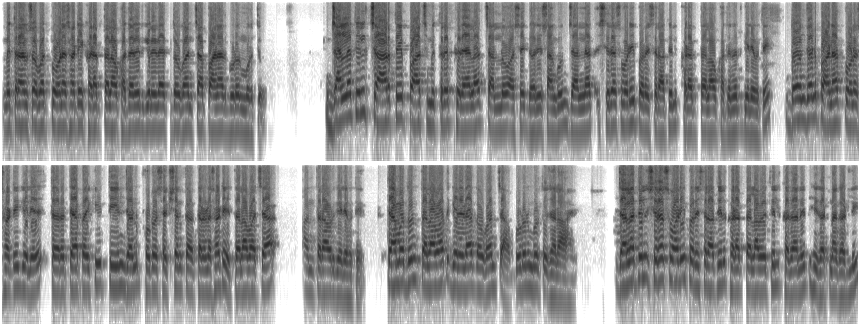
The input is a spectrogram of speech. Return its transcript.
मित्रांसोबत पोहण्यासाठी खडक तलाव खदानीत गेलेल्या दोघांचा पाण्यात बुडून मृत्यू. जालन्यातील चार ते पाच मित्र फिरायला चाललो असे घरी सांगून जालन्यात शिरसवाडी परिसरातील खडक तलाव खदानीत गेले होते. दोन जण पाण्यात पोहण्यासाठी गेले तर त्यापैकी तीन जण फोटो सेक्शन करण्यासाठी तलावाच्या अंतरावर गेले होते. त्यामधून तलावात गेलेल्या दोघांचा बुडून मृत्यू झाला आहे. जालन्यातील शिरसवाडी परिसरातील खडक तलाव येथील खदानीत ही घटना घडली.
